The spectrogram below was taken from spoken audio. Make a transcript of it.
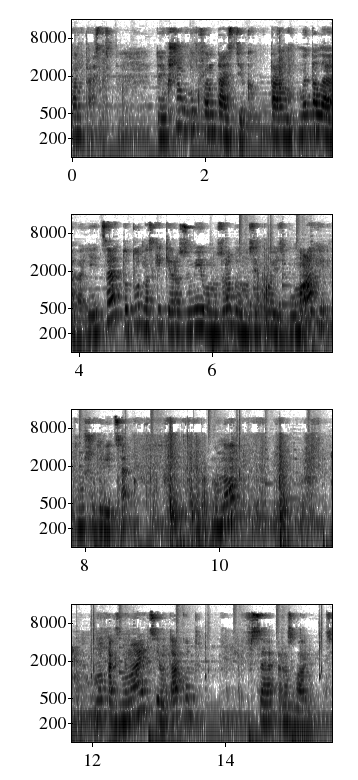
Fantastic. То якщо в Look Fantastic там металеве яйце, то тут, наскільки я розумію, воно зроблено з якоїсь бумаги, тому що дивіться, воно, воно так знімається і отак от все розвалюється.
